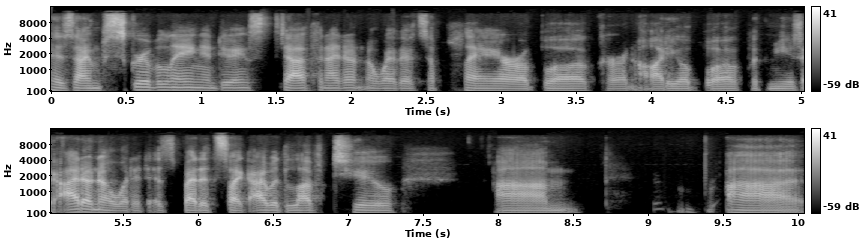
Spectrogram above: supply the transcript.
because I'm scribbling and doing stuff and I don't know whether it's a play or a book or an audio book with music. I don't know what it is, but it's like I would love to um, uh,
